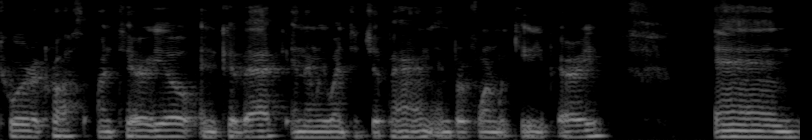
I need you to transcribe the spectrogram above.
toured across Ontario and Quebec, and then we went to Japan and performed with Katy Perry. And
